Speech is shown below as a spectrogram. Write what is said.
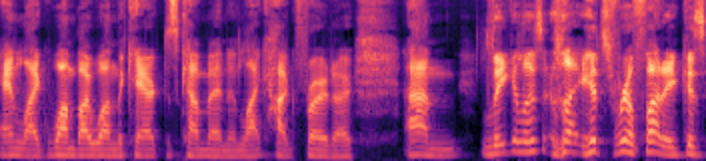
and like one by one the characters come in and like hug Frodo. Um Legolas like it's real funny because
